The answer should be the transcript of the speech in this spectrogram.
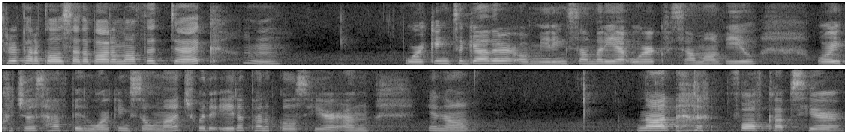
Three of Pentacles at the bottom of the deck. Hmm. Working together or meeting somebody at work for some of you. Or you could just have been working so much with the Eight of Pentacles here and, you know, not Four of Cups here.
